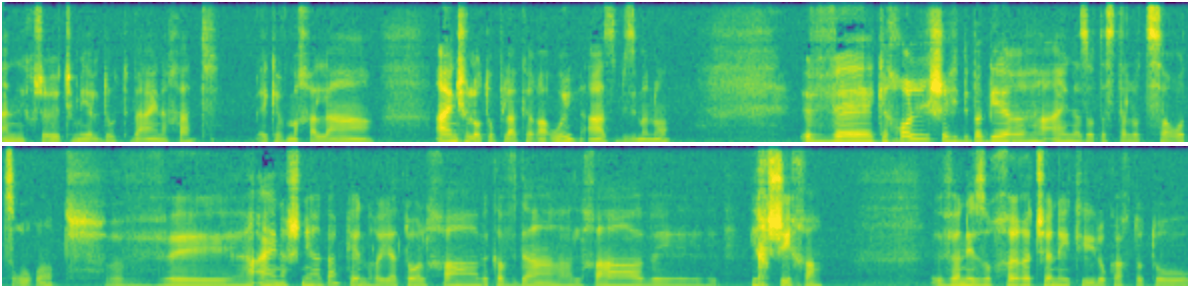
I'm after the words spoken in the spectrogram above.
אני חושבת שמילדות, בעין אחת, עקב מחלה, עין שלא טופלה כראוי, אז, בזמנו. וככל שהתבגר, העין הזאת עשתה לו צרות צרורות, והעין השנייה גם כן, ראייתו הלכה וכבדה, הלכה והחשיכה. ואני זוכרת שאני הייתי לוקחת אותו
